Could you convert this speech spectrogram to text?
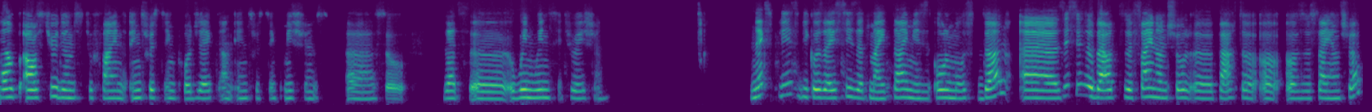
help our students to find interesting projects and interesting missions. Uh, so that's a win-win situation. Next, please, because I see that my time is almost done. Uh, this is about the financial uh, part of, of, the science shop.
